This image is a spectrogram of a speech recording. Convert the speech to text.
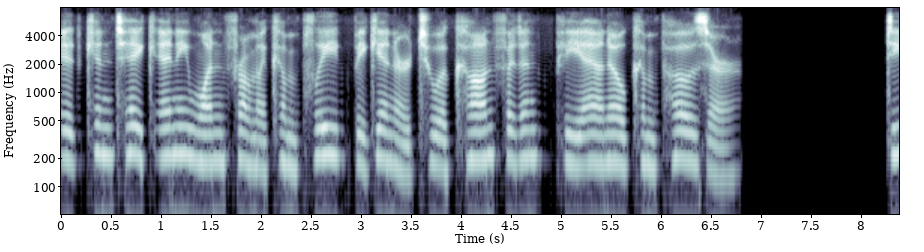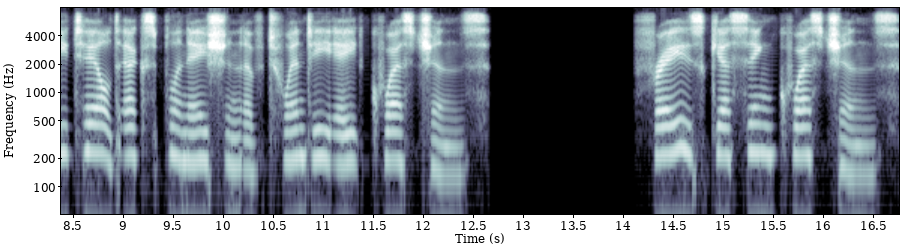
It can take anyone from a complete beginner to a confident piano composer. Detailed explanation of 28 questions. Phrase guessing questions.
